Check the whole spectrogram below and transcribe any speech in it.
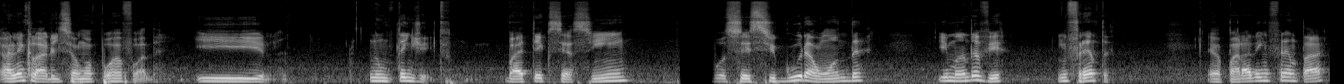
Além, claro, de ser uma porra foda. E. Não tem jeito. Vai ter que ser assim. Você segura a onda e manda ver. Enfrenta. É a parada é enfrentar.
